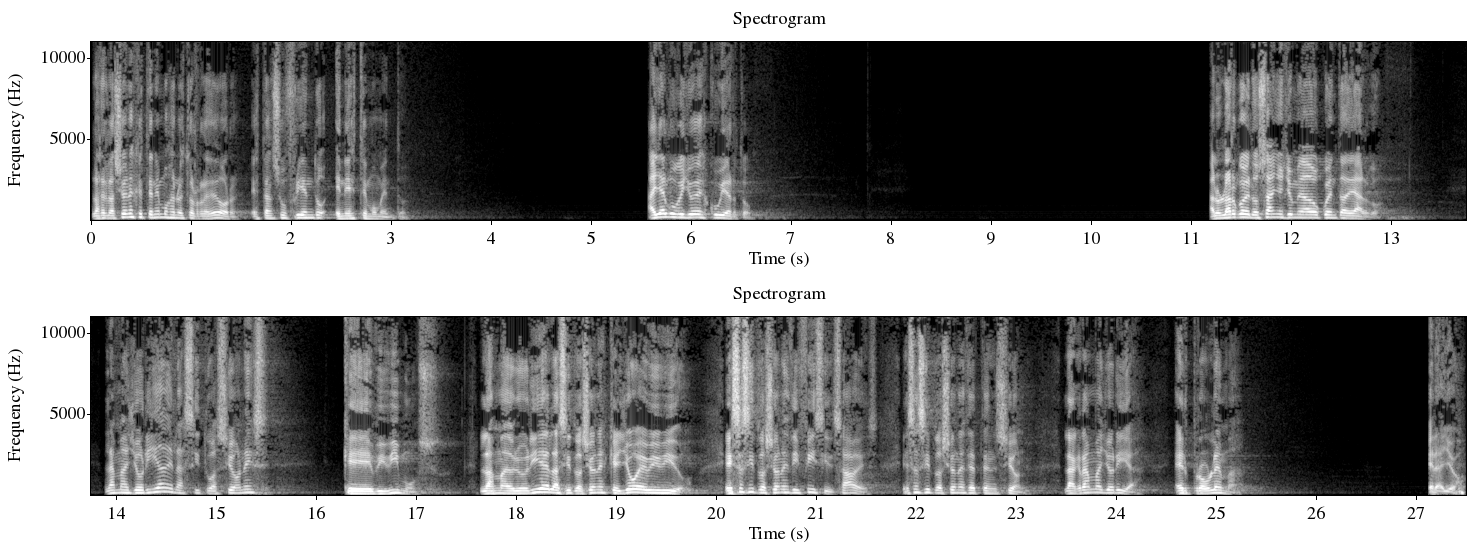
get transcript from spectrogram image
Las relaciones que tenemos a nuestro alrededor están sufriendo en este momento. Hay algo que yo he descubierto. A lo largo de los años yo me he dado cuenta de algo. La mayoría de las situaciones que vivimos, la mayoría de las situaciones que yo he vivido, esas situaciones difíciles, ¿sabes? Esas situaciones de tensión, la gran mayoría, el problema era yo.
